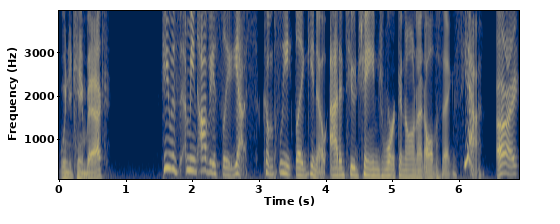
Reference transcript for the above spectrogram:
when you came back, He was, I mean, obviously, yes, complete like you know attitude change, working on it, all the things. Yeah, All right,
